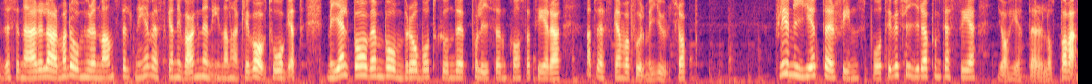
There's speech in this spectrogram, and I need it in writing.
Resenärer larmade om hur en man ställt ner väskan i vagnen innan han klev av tåget. Med hjälp av en bombrobot kunde polisen konstatera att väskan var full med julklapp. Fler nyheter finns på tv4.se. Jag heter Lotta Wall.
